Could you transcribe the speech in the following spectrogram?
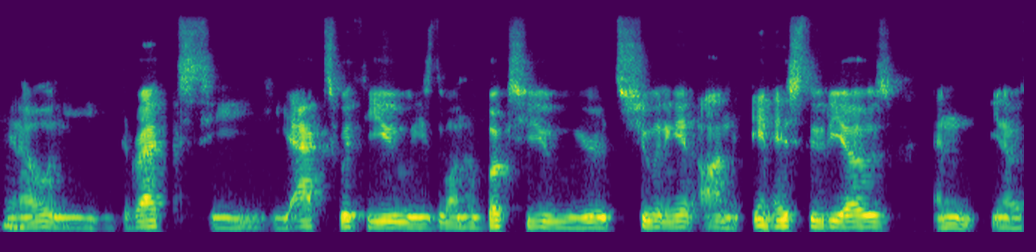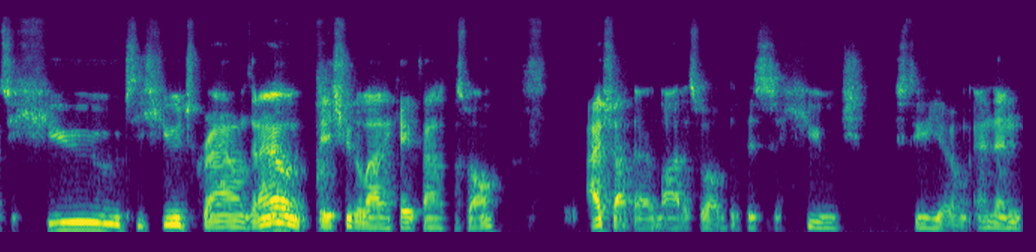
You know, he directs, he he acts with you. He's the one who books you. You're shooting it on in his studios, and you know it's a huge, huge grounds. And I know they shoot a lot in Cape Town as well. I shot there a lot as well, but this is a huge studio. And then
